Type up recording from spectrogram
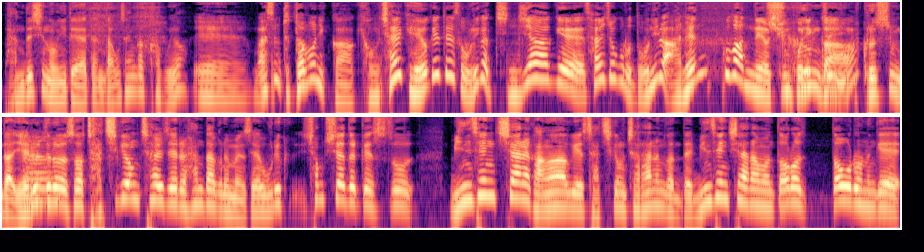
반드시 논의돼야 된다고 생각하고요. 예, 말씀 듣다 보니까 경찰 개혁에 대해서 우리가 진지하게 사회적으로 논의를 안 한 것 같네요. 지금, 지금 보니까 그렇습니다. 예를 네. 들어서 자치 경찰제를 한다 그러면서요. 우리 청취자들께서도 민생 치안을 강화하기 위해서 자치 경찰 하는 건데 민생 치안하면 떨어 떠오르는 게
